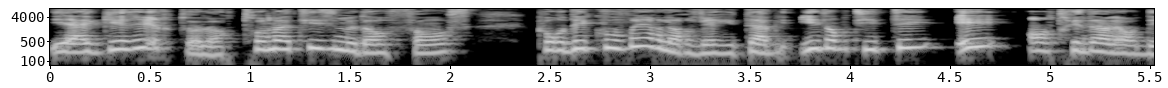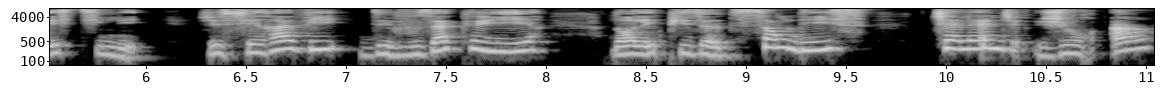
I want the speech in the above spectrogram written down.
et à guérir de leur traumatisme d'enfance pour découvrir leur véritable identité et entrer dans leur destinée. Je suis ravie de vous accueillir dans l'épisode 110, Challenge jour 1,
